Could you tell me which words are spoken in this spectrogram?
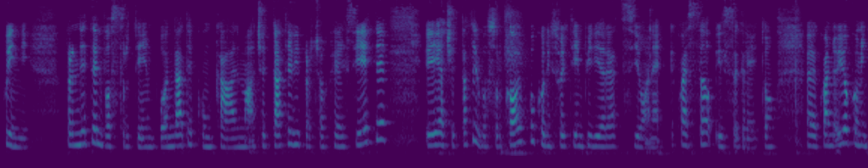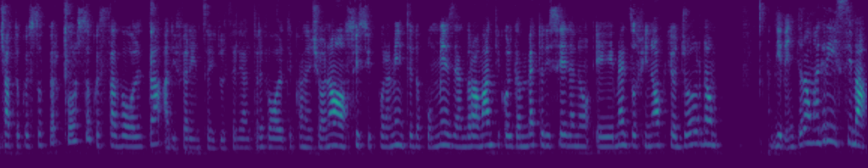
Quindi prendete il vostro tempo, andate con calma, accettatevi per ciò che siete e accettate il vostro corpo con i suoi tempi di reazione. E questo è il segreto. Eh, quando io ho cominciato questo percorso, questa volta, a differenza di tutte le altre volte, quando dicevo no, sì, sicuramente dopo un mese andrò avanti col gambetto di sedano e mezzo finocchio al giorno, diventerò magrissima.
